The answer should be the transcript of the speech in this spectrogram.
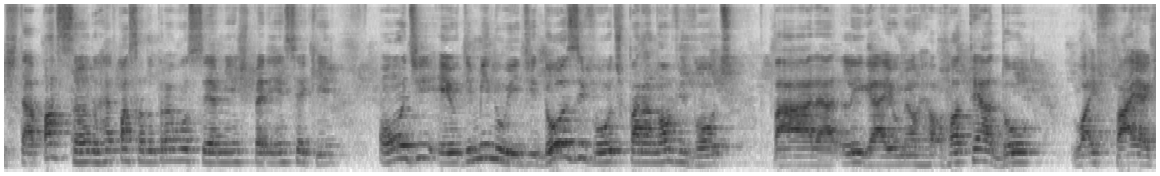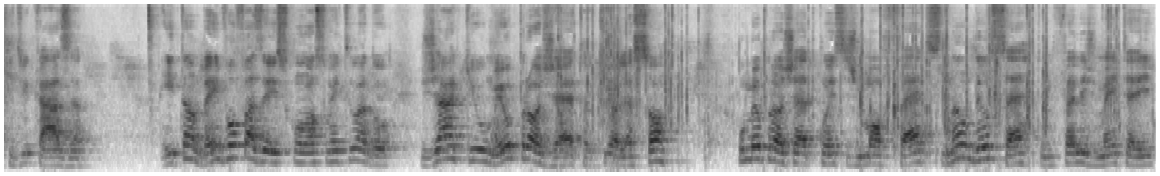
estar passando, repassando para você a minha experiência aqui, onde eu diminuí de 12 volts para 9 volts para ligar o meu roteador Wi-Fi aqui de casa. E também vou fazer isso com o nosso ventilador, já que o meu projeto aqui, olha só, o meu projeto com esses MOFETs não deu certo, infelizmente aí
